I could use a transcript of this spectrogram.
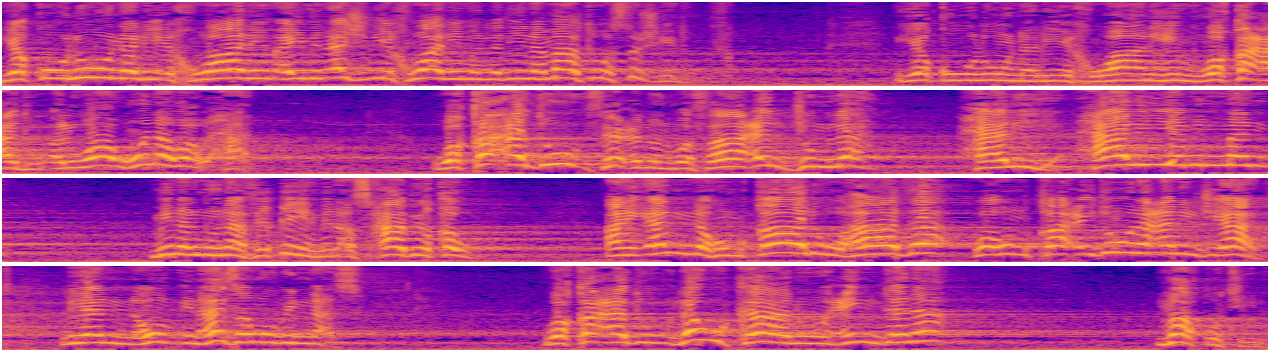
يقولون لإخوانهم أي من أجل إخوانهم الذين ماتوا واستشهدوا. يقولون لإخوانهم وقعدوا. الواو هنا واو حال. وقعدوا فعل وفاعل جملة حالية. حالية من من؟ من المنافقين من أصحاب القول أي أنهم قالوا هذا وهم قاعدون عن الجهاد لأنهم انهزموا بالناس. وقعدوا لو كانوا عندنا ما قتلوا.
